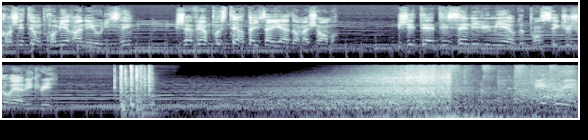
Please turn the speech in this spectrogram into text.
Quand j'étais en première année au lycée, j'avais un poster d'Isaiah dans ma chambre. J'étais à des années-lumière de penser que je jouerais avec lui. Adrian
